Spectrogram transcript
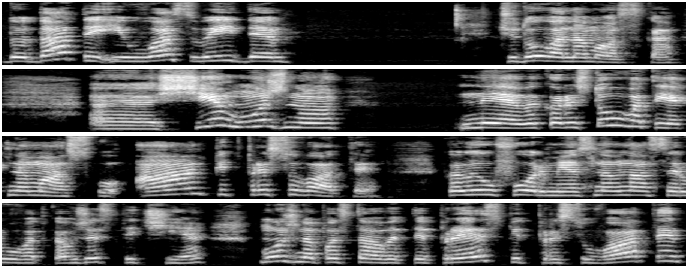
додати, і у вас вийде чудова намазка. Е, ще можна не використовувати як намазку, а підпресувати. Коли у формі основна сироватка вже стече, можна поставити прес, підпресувати.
